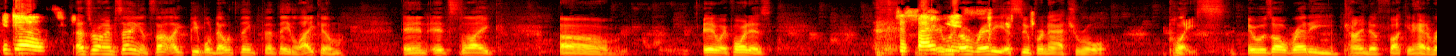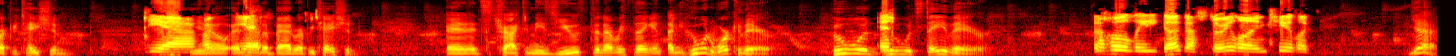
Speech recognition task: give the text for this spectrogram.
he does. That's what I'm saying. It's not like people don't think that they like him, and it's like, um. Anyway, point is, Society it was already a supernatural place. It was already kind of fucking had a reputation. yeah, You know, it yeah. had a bad reputation. and it's attracting these youth and everything. And like, who would work there? Who would And- who would stay there? The whole Lady Gaga storyline too, like Yeah,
